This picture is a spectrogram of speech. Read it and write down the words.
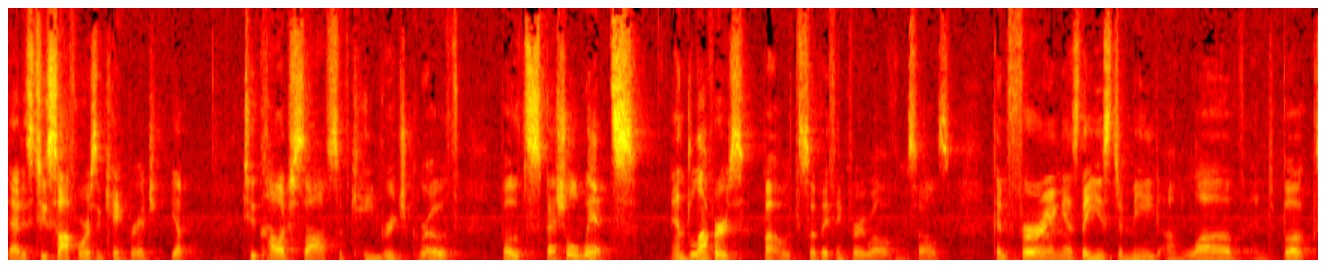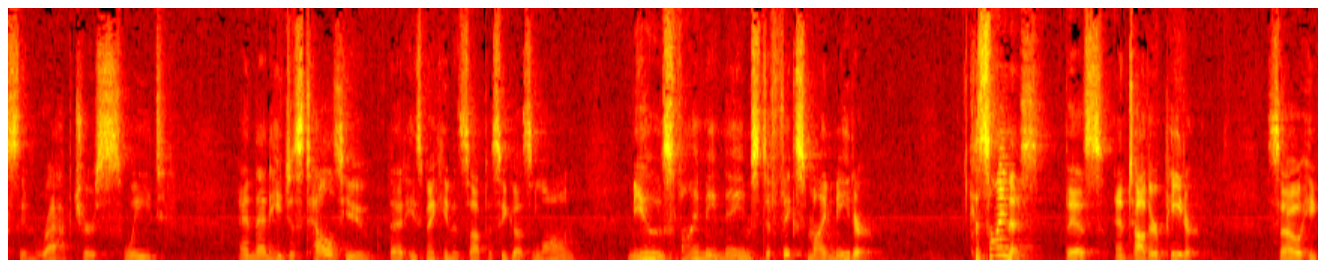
that is two sophomores at Cambridge. Yep. Two college sophs of Cambridge growth, both special wits and lovers, both, so they think very well of themselves, conferring as they used to meet on love and books in rapture sweet. And then he just tells you that he's making this up as he goes along. Muse, find me names to fix my meter. Cassinus, this, and t'other Peter. So he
